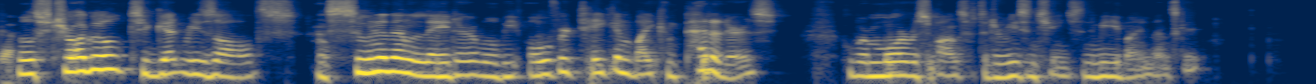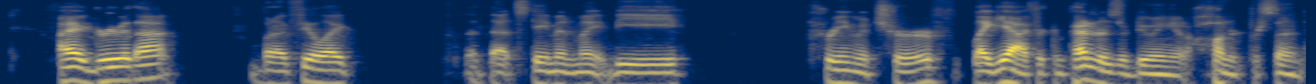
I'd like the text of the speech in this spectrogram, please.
yeah. will struggle to get results and sooner than later will be overtaken by competitors who are more responsive to the recent changes in the media buying landscape. I agree with that, but I feel like that that statement might be premature. Like, yeah, if your competitors are doing it 100%,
